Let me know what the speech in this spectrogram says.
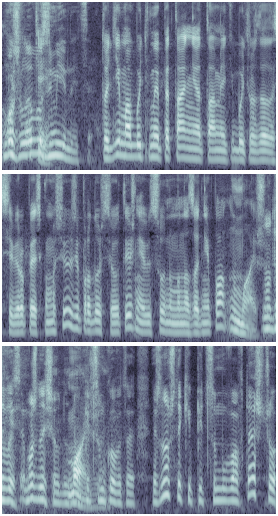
можливо, окей. зміниться. Тоді, мабуть, ми питання, там, які будуть розглядатися в Європейському Союзі, продовж цього тижня відсунемо на задній план. Ну, майже. Ну дивись, можна ще одне Майже. підсумковувати? Я знову ж таки підсумував те, що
